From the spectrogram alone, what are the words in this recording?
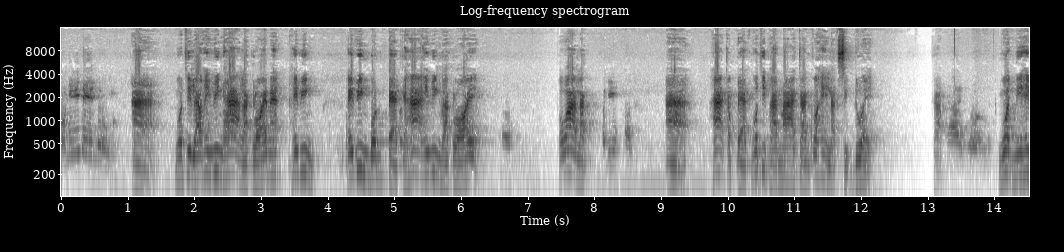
วันนี้ได้หนึ่งอ่างวดที่แล้วให้วิ่งห้าหลักร้อยนะ ให้วิ่ง ให้วิ่งบนแปดกับห้าให้วิ่งหลักร้อย เพราะว่าหลักพอดีอ่าห้ากับแปดงวดที่ผ่านมาอาจารย์ก็ให้หลักสิบด้วย ครับใช่ผมงวดนี้ให้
